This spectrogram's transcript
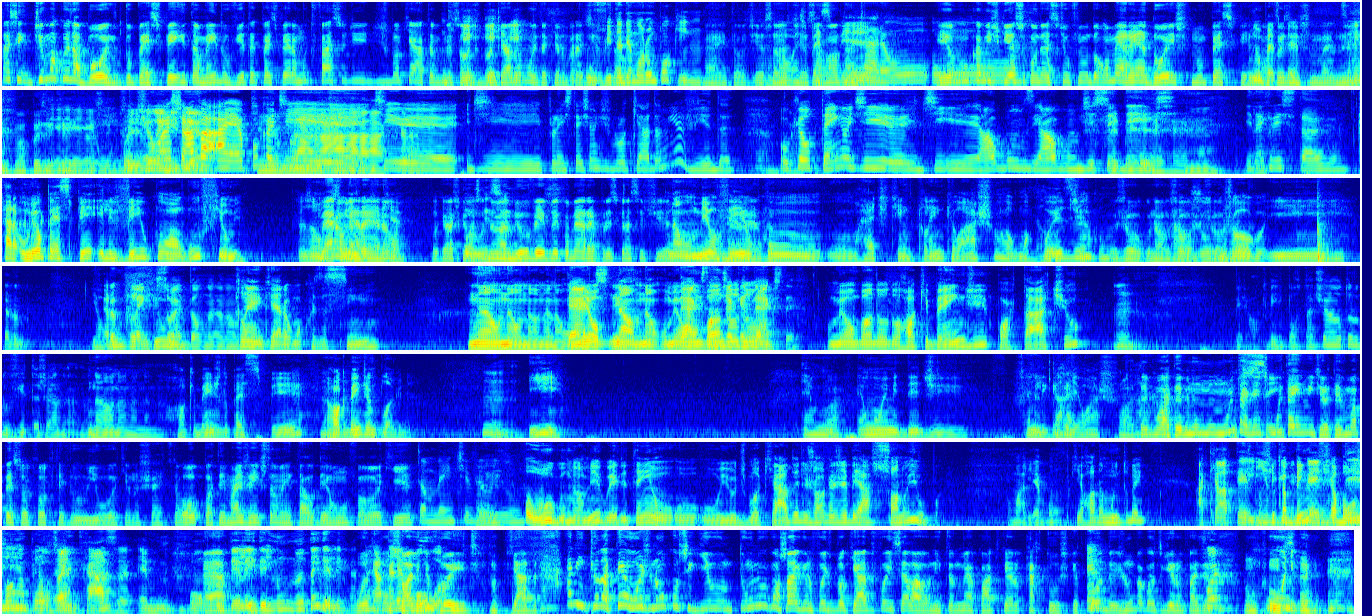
Assim, tinha uma coisa boa do PSP e também do Vita, que o PSP era muito fácil de desbloquear também. O pessoal desbloqueava muito aqui no Brasil. O Vita então, demorou um pouquinho. É, então tinha essa, Não, tinha essa PSP vontade. Cara, o, o- Eu nunca me esqueço quando eu assisti o filme do Homem-Aranha 2 num PSP. No uma, PSP. Coisa, uma, uma coisa incrível. É, assim. Eu achava a época de, de, de PlayStation desbloqueada a minha vida. O que eu tenho de, de álbuns e álbuns de, CDs. é. Inacreditável. Cara, o meu PSP, ele veio com algum filme. Eu Não era Homem-Aranha, o não? que Porque eu acho que Pode o meu amigo veio, veio com Homem-Aranha, por isso que eu assisti. é. Não, o meu veio Homem-Aranha, com um Ratchet and Clank, eu acho, alguma Não, coisa. não tinha como. O jogo, não, o jogo. o jogo. Um jogo. E. Era, e era o Clank filme. só então, não era não? Clank, era alguma coisa assim. Não, não, não, não, não. O meu, não, não. O meu é um bundle do. Dexter. O meu é um bundle do Rock Band portátil. Hum. Peraí, Rock Band portátil já é na altura do Vita já, não era não? Não, não, não, não. não. Rock Band do PSP. É Rock Band Unplugged. Hum. E. É um, Ó. é um MD de Family Guy, eu acho. Ó, teve, ó, teve mu- muita gente, sei. muita gente, mentira. Teve uma pessoa que falou que teve o Wii U aqui no chat. Opa, tem mais gente também, tá? O D1 falou aqui. Também tive É o U. Pô, o Hugo, meu amigo, ele tem o, o, o Wii U desbloqueado, ele joga GBA só no Wii U, pô. Pô, mas ali é bom. Porque roda muito bem. Aquela telinha Fica do bem- gamepad fica bonzão dele, na tela. pra usar É, em casa é muito bom. porque É. o delay dele não, não tem delay. O outro Aquela tela console é que foi desbloqueado. A Nintendo até hoje não conseguiu. O único console que não foi desbloqueado foi, sei lá, o Nintendo 64, que era o cartucho. Que todos eles nunca conseguiram fazer Foi um o console. único.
